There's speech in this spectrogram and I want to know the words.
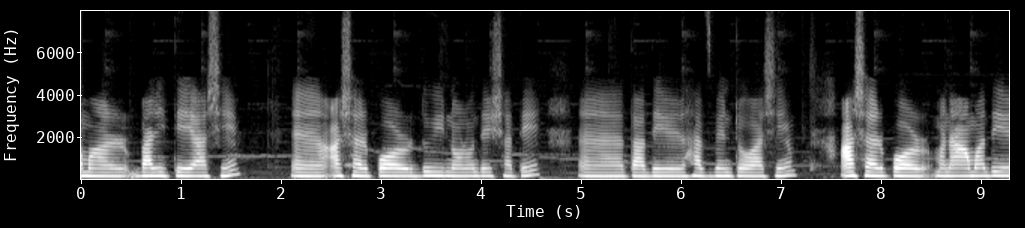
আমার বাড়িতে আসে। আসার পর দুই ননদের সাথে তাদের হাজব্যান্ডও আসে। আসার পর মানে আমাদের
